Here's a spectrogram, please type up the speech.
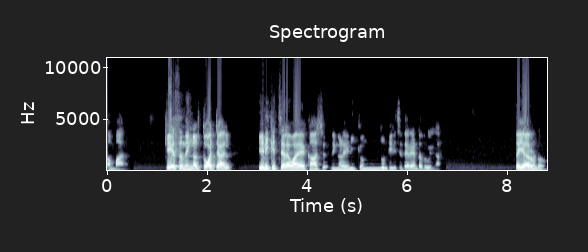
സമ്മാനം. കേസ് നിങ്ങൾ തോറ്റാൽ എനിക്ക് ചെലവായ കാശ് നിങ്ങൾ എനിക്കൊന്നും തിരിച്ചു തരേണ്ടതുമില്ല. തയ്യാറുണ്ടോ?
